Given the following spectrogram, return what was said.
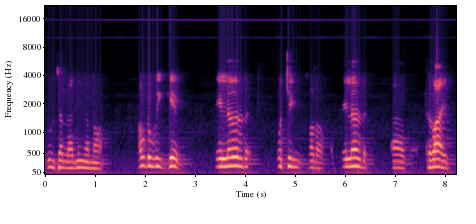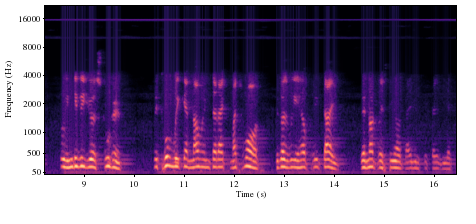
students are learning or not? How do we give tailored coaching sort of, tailored uh, advice to individual students with whom we can now interact much more because we have free time. We are not wasting our time in preparing lectures.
